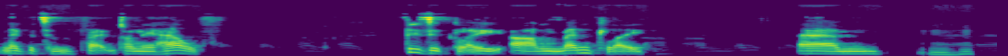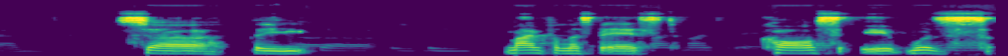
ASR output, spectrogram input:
negative effect on your health, physically and mentally. Um, hmm so the mindfulness based course it was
